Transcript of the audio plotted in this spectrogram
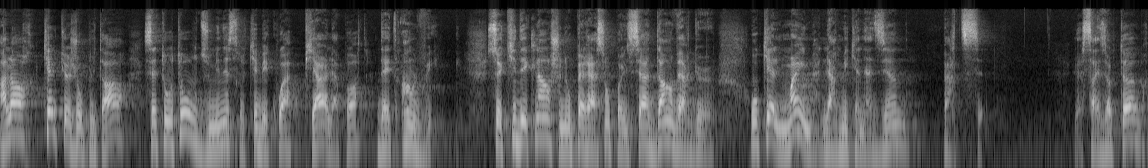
Alors, quelques jours plus tard, c'est au tour du ministre québécois Pierre Laporte d'être enlevé, ce qui déclenche une opération policière d'envergure, auquel même l'armée canadienne participe. Le 16 octobre,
